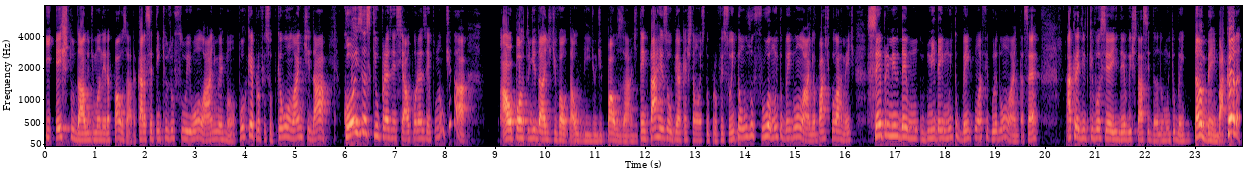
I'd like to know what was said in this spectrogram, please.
e estudá-lo de maneira pausada. Cara, você tem que usufruir o online, meu irmão. Por quê, professor? Porque o online te dá coisas que o presencial, por exemplo, não te dá a oportunidade de voltar o vídeo, de pausar, de tentar resolver a questão antes do professor. Então, usufrua muito bem do online. Eu, particularmente, sempre me dei, me dei muito bem com a figura do online, tá certo? Acredito que você aí deve estar se dando muito bem também. Bacana?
